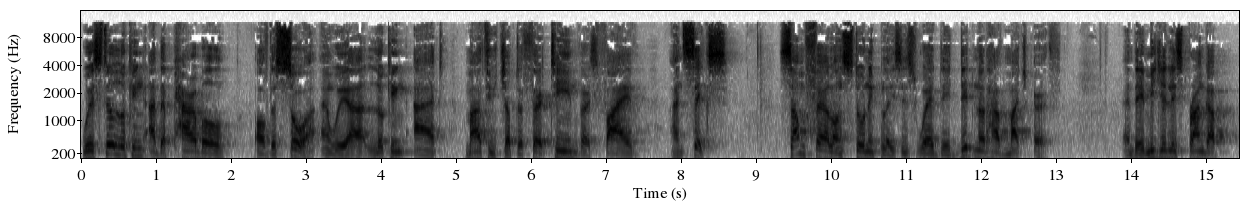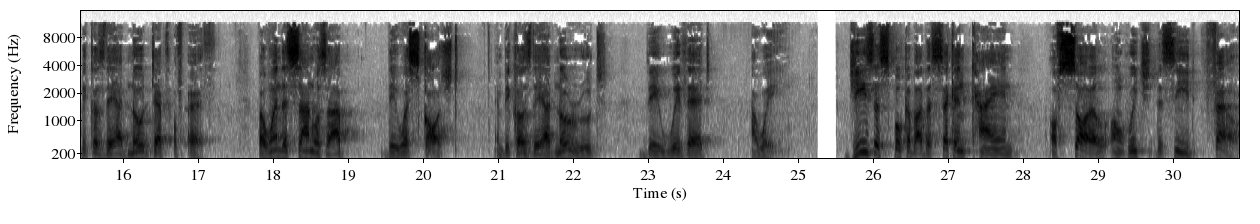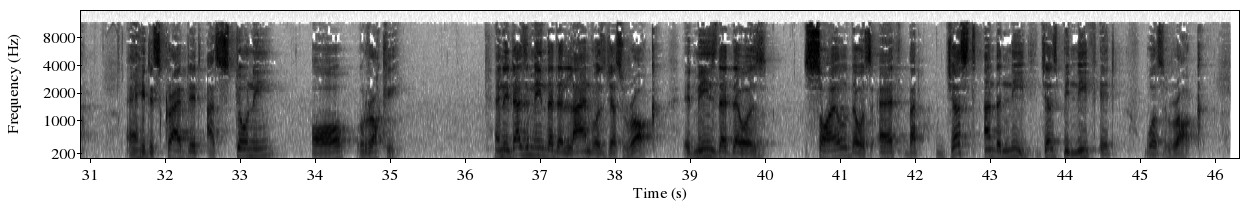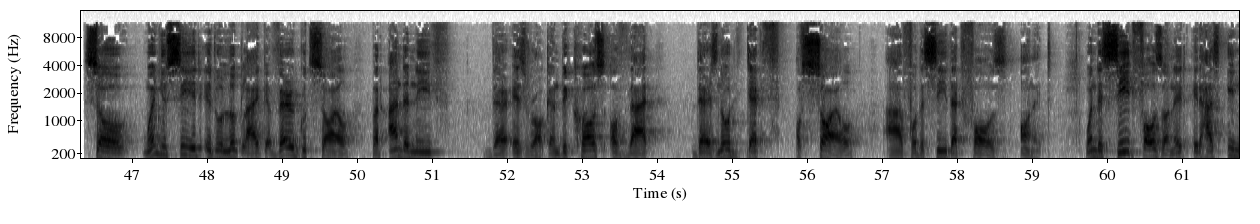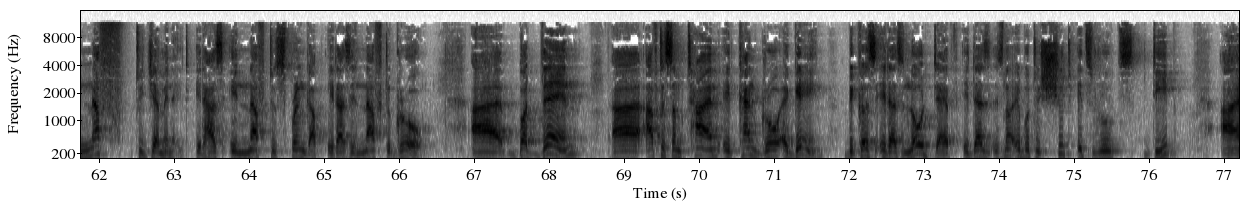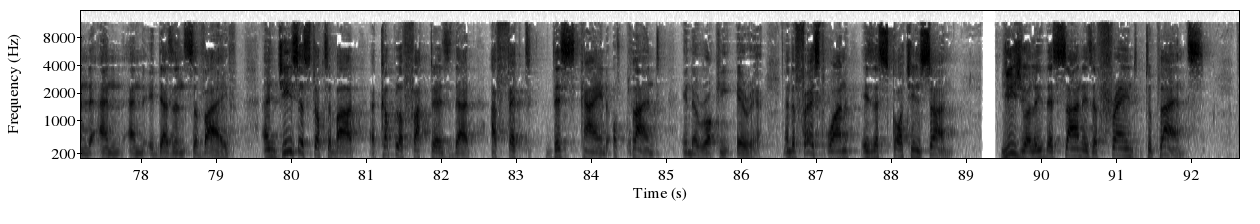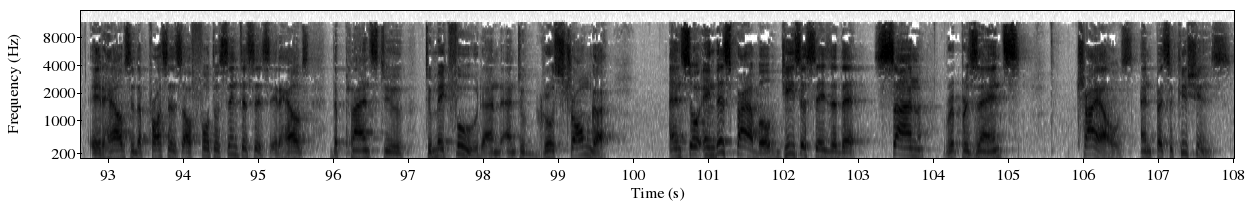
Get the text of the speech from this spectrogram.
We're still looking at the parable of the sower, and we are looking at Matthew chapter 13, verse 5 and 6. Some fell on stony places where they did not have much earth, and they immediately sprang up because they had no depth of earth. But when the sun was up, they were scorched, and because they had no root, they withered away. Jesus spoke about the second kind of soil on which the seed fell. And he described it as stony or rocky. And it doesn't mean that the land was just rock. It means that there was soil, there was earth, but just underneath, just beneath it was rock. So when you see it, it will look like a very good soil, but underneath there is rock. And because of that, there is no depth of soil uh, for the seed that falls on it. When the seed falls on it, it has enough to germinate, it has enough to spring up, it has enough to grow. Uh, but then, uh, after some time, it can't grow again because it has no depth, it does, it's not able to shoot its roots deep, and, and, and it doesn't survive. And Jesus talks about a couple of factors that affect this kind of plant in a rocky area. And the first one is the scorching sun. Usually, the sun is a friend to plants. It helps in the process of photosynthesis. It helps the plants to, to make food and, and to grow stronger. And so, in this parable, Jesus says that the sun represents trials and persecutions.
